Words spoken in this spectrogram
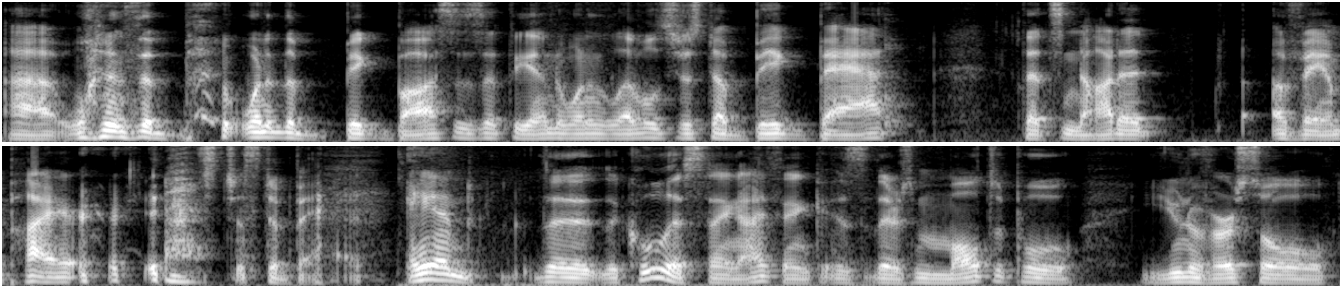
Uh, one of the one of the big bosses at the end of one of the levels, just a big bat that's not a a vampire. it's just a bat. And the the coolest thing I think is there's multiple Universal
